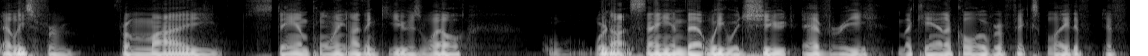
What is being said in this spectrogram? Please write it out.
at least for from my standpoint, and I think you as well, we're not saying that we would shoot every mechanical over a fixed blade. If if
